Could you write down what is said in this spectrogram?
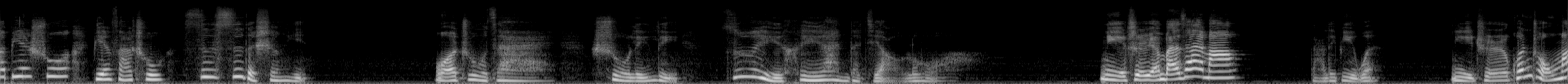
他边说边发出嘶嘶的声音。我住在树林里最黑暗的角落。你吃圆白菜吗？达利毕问。你吃昆虫吗？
